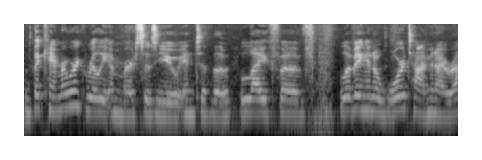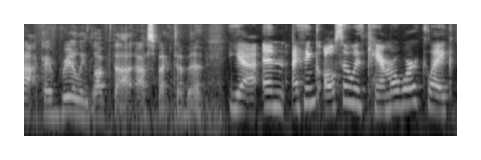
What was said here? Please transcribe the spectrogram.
the camera work really immerses you into the life of living in a wartime in Iraq. I really loved that aspect of it. Yeah, and I think also with camera work like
